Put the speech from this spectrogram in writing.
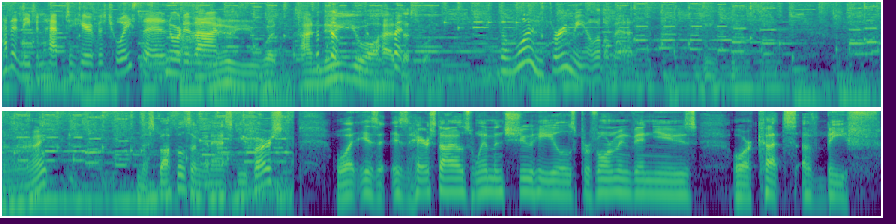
I didn't even have to hear the choices. Nor did I I. knew you wouldn't. I knew the- you all had this one. The one threw me a little bit. All right. Miss Buckles, I'm going to ask you first. What is it? Is it hairstyles, women's shoe heels, performing venues, or cuts of beef?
